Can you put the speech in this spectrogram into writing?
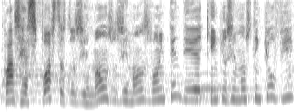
Com as respostas dos irmãos, os irmãos vão entender quem que os irmãos têm que ouvir.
